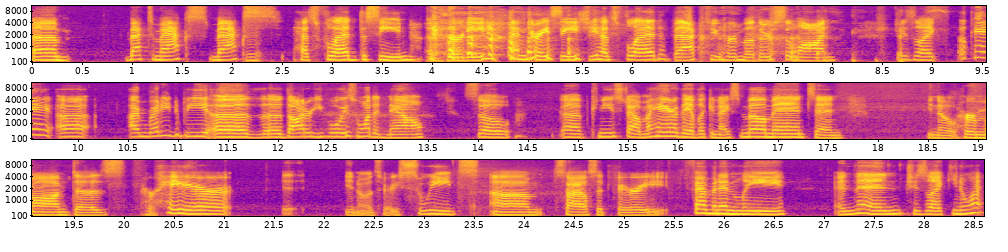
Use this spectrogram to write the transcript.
um back to Max. Max has fled the scene of Bertie and Gracie. She has fled back to her mother's salon. She's like, "Okay, uh I'm ready to be uh the daughter you've always wanted now. So, uh can you style my hair?" They have like a nice moment and you know, her mom does her hair. It- you know, it's very sweet. Um, styles it very femininely. And then she's like, you know what?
